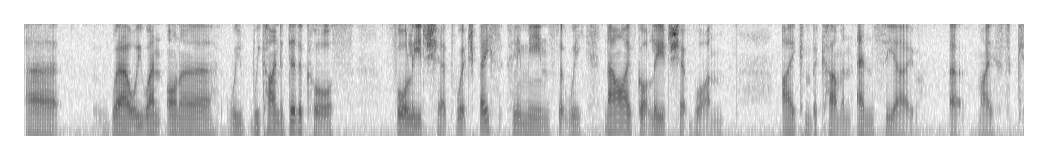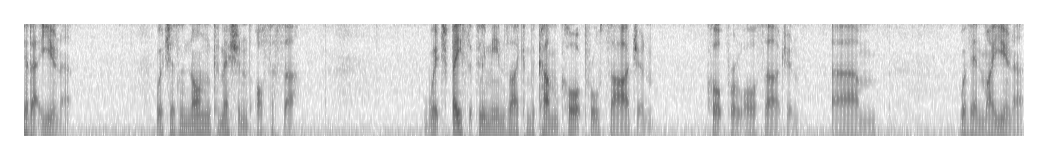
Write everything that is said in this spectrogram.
Uh, where we went on a we we kind of did a course for leadership, which basically means that we now I've got leadership one, I can become an NCO at my cadet unit which is a non-commissioned officer, which basically means I can become corporal sergeant, corporal or sergeant, um, within my unit.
